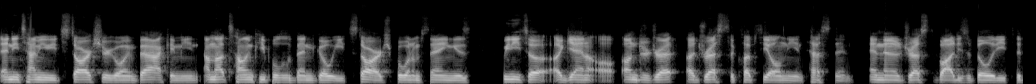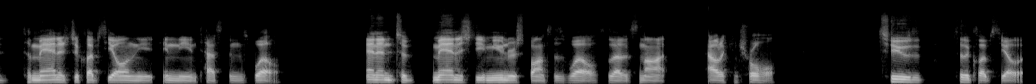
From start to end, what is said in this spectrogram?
anytime you eat starch, you're going back. I mean, I'm not telling people to then go eat starch, but what I'm saying is we need to again under address the Klebsiella in the intestine, and then address the body's ability to to manage the Klebsiella in the in the intestine as well, and then to manage the immune response as well, so that it's not out of control to to the Klebsiella.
